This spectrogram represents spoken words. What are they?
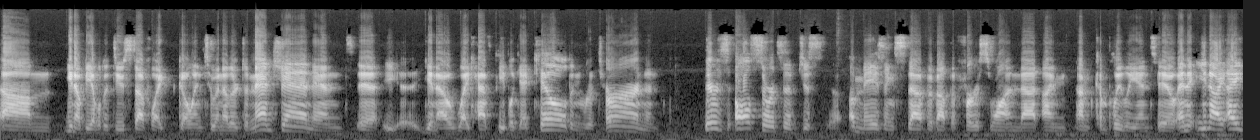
um, you know, be able to do stuff like go into another dimension and, uh, you know, like have people get killed and return. And there's all sorts of just amazing stuff about the first one that I'm, I'm completely into. And, you know, I,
